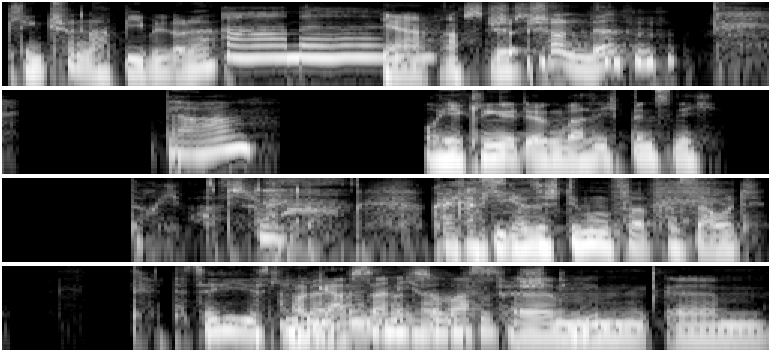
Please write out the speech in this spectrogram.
klingt schon nach Bibel, oder? Amen. Ja, Sch absolut. schon, ne? Ja, Oh, hier klingelt irgendwas. Ich bin's nicht. Doch, ich war's schon. bestimmt. Gott, jetzt habe ich die ganze Stimmung ver versaut. Tatsächlich ist Liebe Aber ein gab es da nicht sowas ähm, ähm,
